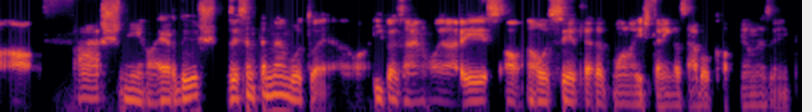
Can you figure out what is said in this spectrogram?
a fás, néha erdős, azért szerintem nem volt igazán olyan rész, ahol szét lehetett volna Isten igazából kapni a mezőnyt.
